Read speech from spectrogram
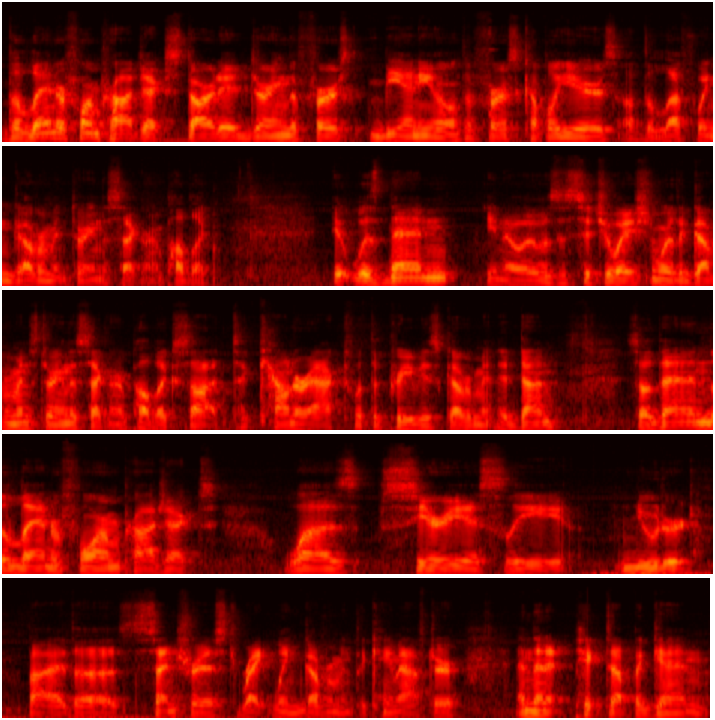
The land reform project started during the first biennial, the first couple of years of the left wing government during the Second Republic. It was then, you know, it was a situation where the governments during the Second Republic sought to counteract what the previous government had done. So then the land reform project was seriously neutered by the centrist right wing government that came after. And then it picked up again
